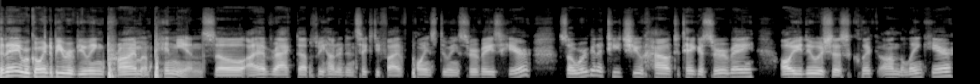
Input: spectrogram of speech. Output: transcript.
Today we're going to be reviewing Prime Opinion. So I have racked up 365 points doing surveys here. So we're going to teach you how to take a survey. All you do is just click on the link here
